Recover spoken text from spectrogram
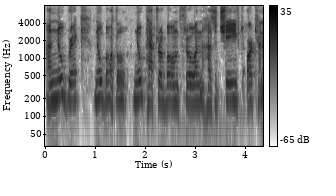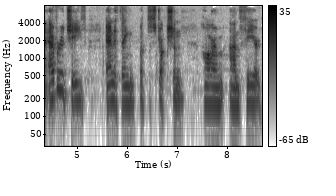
And no brick, no bottle, no petrol bomb thrown has achieved or can ever achieve anything but destruction, harm, and fear.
